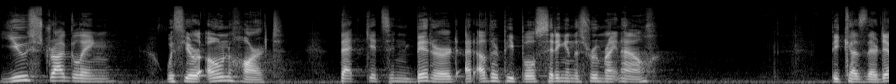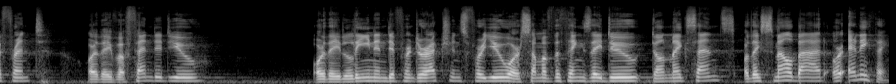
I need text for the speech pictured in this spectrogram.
you struggling with your own heart that gets embittered at other people sitting in this room right now because they're different or they've offended you or they lean in different directions for you or some of the things they do don't make sense or they smell bad or anything.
